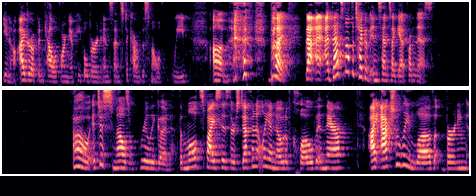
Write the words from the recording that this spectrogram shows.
you know, I grew up in California. People burn incense to cover the smell of weed. Um, but that that's not the type of incense I get from this. Oh, it just smells really good. The mulled spices, there's definitely a note of clove in there. I actually love burning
